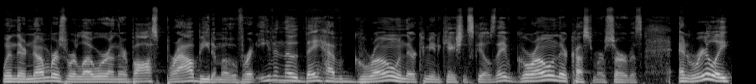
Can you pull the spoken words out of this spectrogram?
when their numbers were lower and their boss browbeat them over it, even though they have grown their communication skills, they've grown their customer service. And really,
